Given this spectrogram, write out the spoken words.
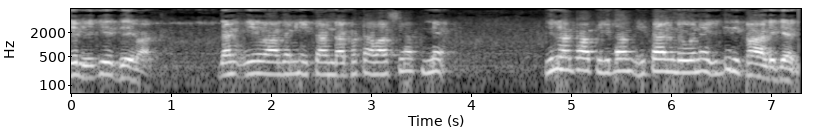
යෙදී දේවල්. දැන් ඒවා ගැන හිතන්න අපට අවශ්‍යයක් නැහැ. ඊළඟට අපි හිතන්න ඕනේ ඉදිරි කාලේ ගැන.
